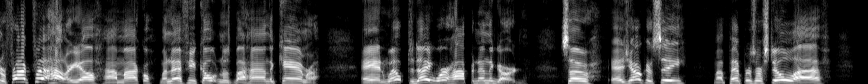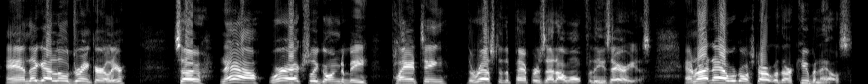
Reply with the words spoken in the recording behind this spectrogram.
to Frogfoot Holler, y'all. I'm Michael. My nephew Colton is behind the camera. And well, today we're hopping in the garden. So as y'all can see, my peppers are still alive and they got a little drink earlier. So now we're actually going to be planting the rest of the peppers that I want for these areas. And right now we're going to start with our cubanelles.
